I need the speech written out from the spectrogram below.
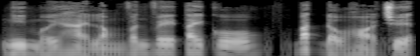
Nghi mới hài lòng vân vê tay cô, bắt đầu hỏi chuyện.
